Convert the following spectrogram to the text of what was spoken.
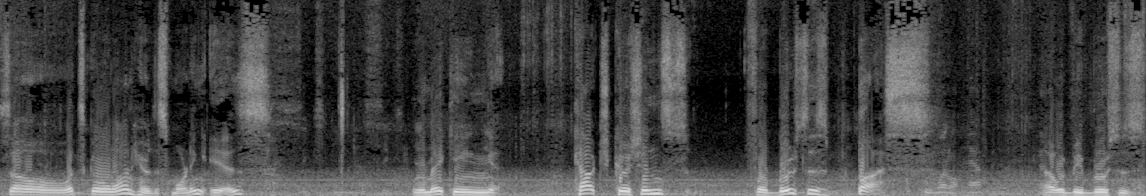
So, what's going on here this morning is 16, 16. we're making couch cushions for Bruce's bus. That would be Bruce's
